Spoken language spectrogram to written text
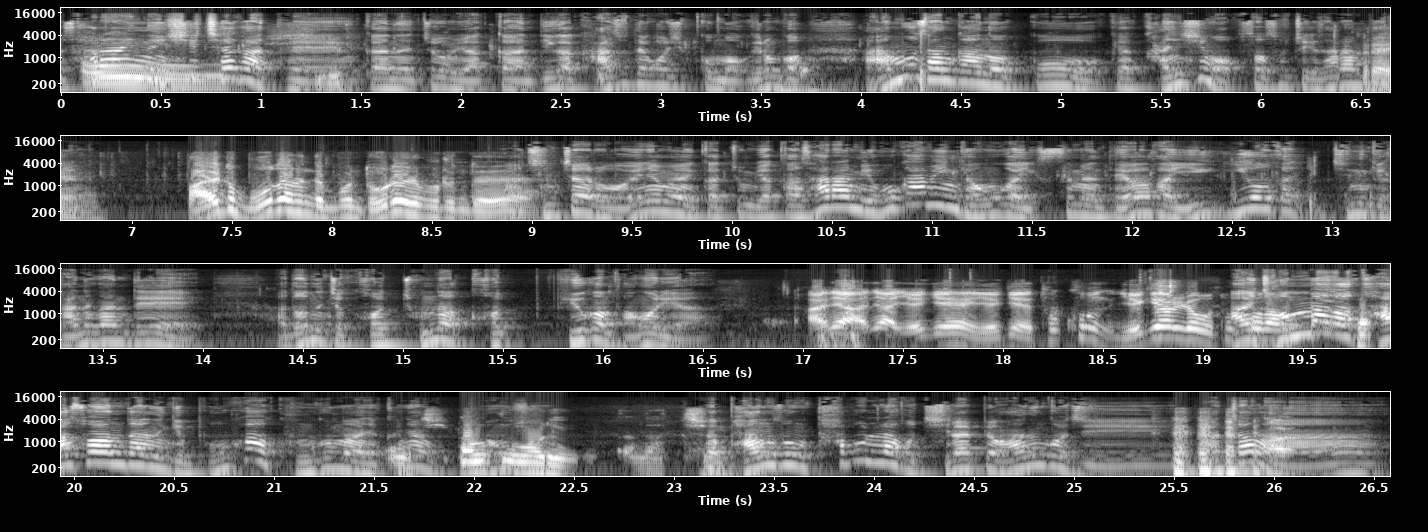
살아있는 오, 시체 같아. 그러니까는 좀 약간 네가 가수 되고 싶고 뭐 이런 거 아무 상관없고 그냥 관심 없어 솔직히 사람들. 그래. 말도 못하는데 뭔 노래를 부른대. 아, 진짜로 왜냐면 그러니까 좀 약간 사람이 호감인 경우가 있으면 대화가 이, 이어지는 게 가능한데 아, 너는 진짜 거, 존나 거, 비호감 덩어리야. 아니야, 아니야. 얘기해, 얘기해. 토크, 얘기하려고 토크 아니 전마가 가수 한다는 게 뭐가 궁금하냐 어, 그냥 지방 방송, 낫지. 그냥 방송 타보려고 지랄병 하는 거지 맞잖아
